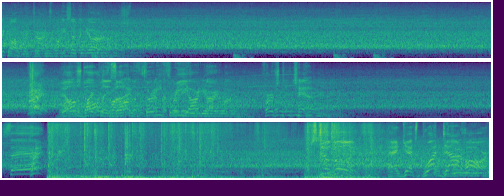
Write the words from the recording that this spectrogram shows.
Kickoff return 27 yards. Ball the is on the 33-yard line. line. First and 10. Still and gets brought down hard.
